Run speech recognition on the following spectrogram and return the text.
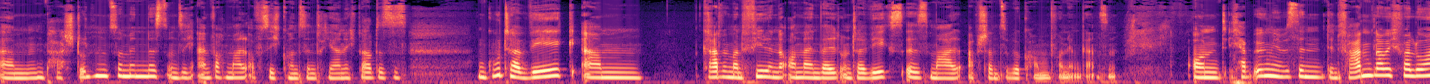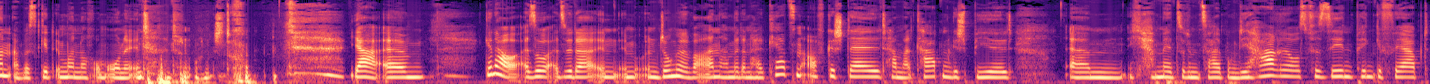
ähm, ein paar Stunden zumindest und sich einfach mal auf sich konzentrieren. Ich glaube, das ist ein guter Weg, ähm, gerade wenn man viel in der Online-Welt unterwegs ist, mal Abstand zu bekommen von dem Ganzen. Und ich habe irgendwie ein bisschen den Faden, glaube ich, verloren, aber es geht immer noch um ohne Internet und ohne Strom. ja, ähm, Genau, also als wir da in, im, im Dschungel waren, haben wir dann halt Kerzen aufgestellt, haben halt Karten gespielt. Ähm, ich habe mir zu dem Zeitpunkt die Haare aus Versehen pink gefärbt.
